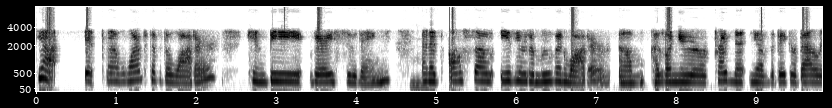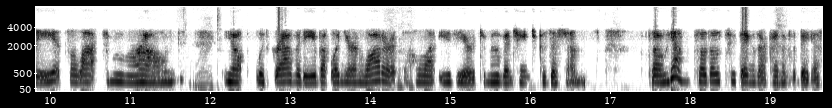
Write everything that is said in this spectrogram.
Yeah, it the warmth of the water can be very soothing, and it's also easier to move in water because when you're pregnant and you have the bigger belly, it's a lot to move around. Right. You know, with gravity, but when you're in water, it's a whole lot easier to move and change positions. So yeah, so those two things are kind of the biggest.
